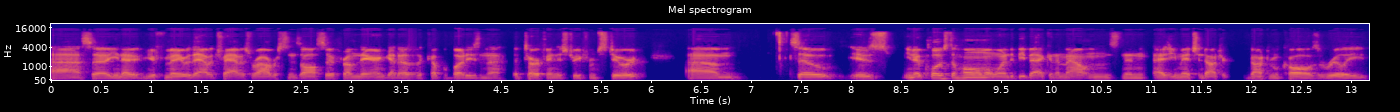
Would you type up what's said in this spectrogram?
Uh, so, you know, you're familiar with that with Travis Robertson's also from there and got other couple buddies in the, the turf industry from Stuart. Um, so it was, you know, close to home. I wanted to be back in the mountains. And then, as you mentioned, Dr. Dr. McCall is a really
